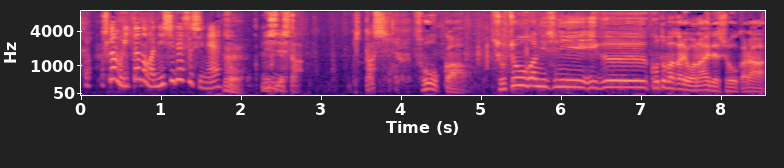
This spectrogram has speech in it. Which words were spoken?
しかも行ったのが西ですしね。そう。西でした。ぴったし。そうか。所長が西に行くことばかりはないでしょうから、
